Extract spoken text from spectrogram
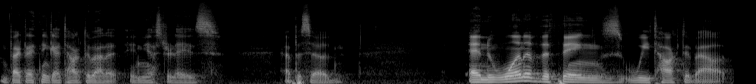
In fact, I think I talked about it in yesterday's episode. And one of the things we talked about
